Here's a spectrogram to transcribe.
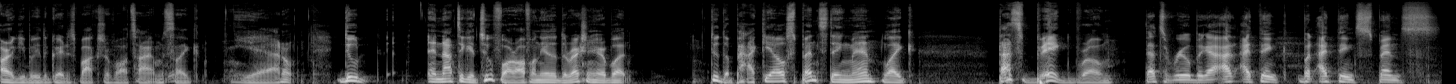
arguably the greatest boxer of all time. It's like, yeah, I don't, dude, and not to get too far off on the other direction here, but dude, the Pacquiao Spence thing, man, like that's big, bro. That's a real big. I, I think, but I think Spence.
